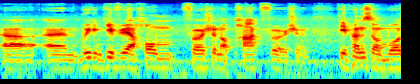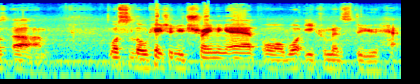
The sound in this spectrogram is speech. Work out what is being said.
uh, and we can give you a home version or park version. Depends on what um, what's the location you're training at or what equipments do you have.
